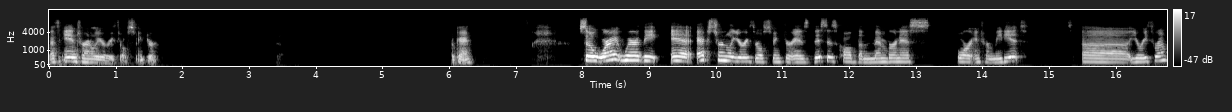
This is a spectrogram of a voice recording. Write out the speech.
That's internal urethral sphincter. Okay. So right where the eh, external urethral sphincter is, this is called the membranous or intermediate uh, urethra.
